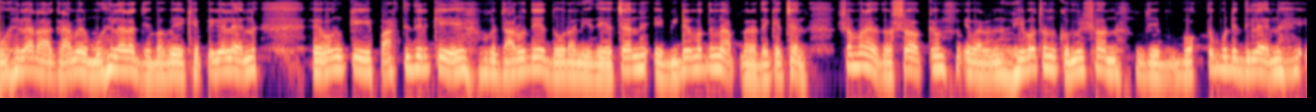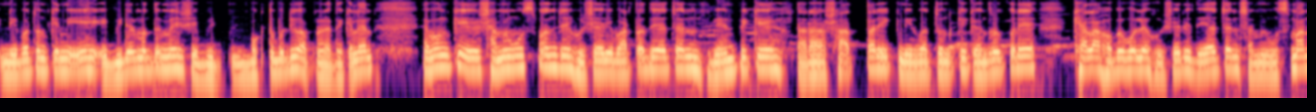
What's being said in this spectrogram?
মহিলারা, গ্রামের মহিলারা যেভাবে খেপে গেলেন এবং কি প্রার্থীদেরকে ঝাড়ু দিয়ে দৌড়ানিয়ে দিয়েছেন, এই ভিডিওর মাধ্যমে আপনারা দেখেছেন। সম্মানিত দর্শক, এবার নির্বাচন কমিশন যে বক্তব্যটি দিলেন, নির্বাচনকে নিয়ে এই ভিডিওর মাধ্যমে সেই বক্তব্যটিও আপনারা দেখলেন। এবং কি শামীম ওসমান যে হুঁশিয়ারি বার্তা দিয়েছেন বিএনপিকে, তারা সাত তারিখ নির্বাচনকে কেন্দ্র করে খেলা হবে বলে হুঁশিয়ারি দিয়েছেন শামীম ওসমান।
